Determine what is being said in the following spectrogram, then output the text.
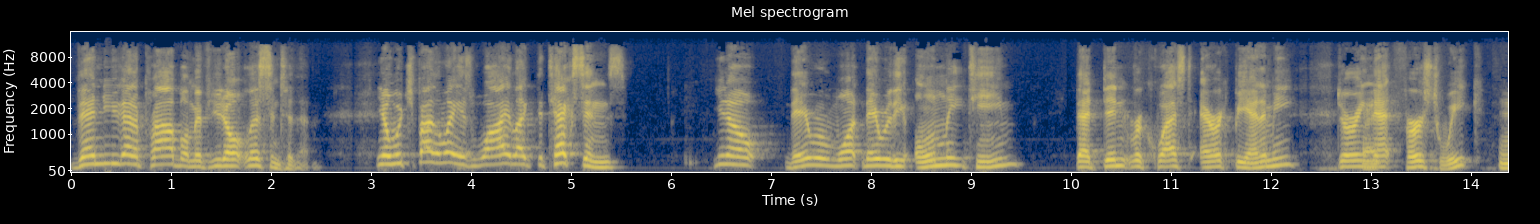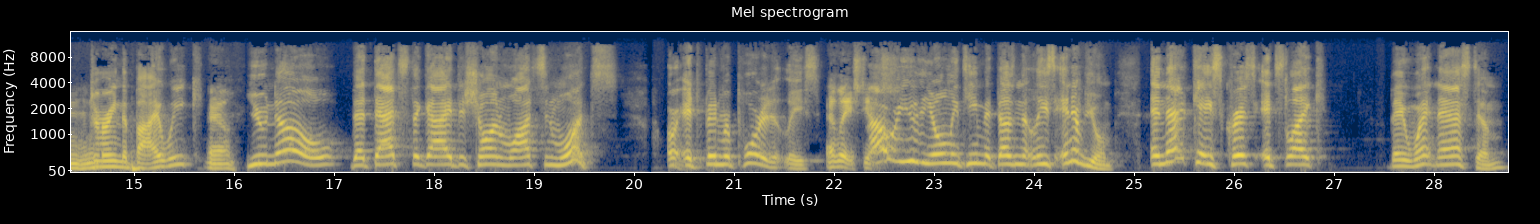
then you got a problem if you don't listen to them. You know, which by the way is why like the Texans, you know, they were one they were the only team that didn't request Eric Bieniemy during right. that first week, mm-hmm. during the bye week, yeah. you know that that's the guy Deshaun Watson wants, or it's been reported at least. At least, yes. How are you the only team that doesn't at least interview him? In that case, Chris, it's like they went and asked him.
